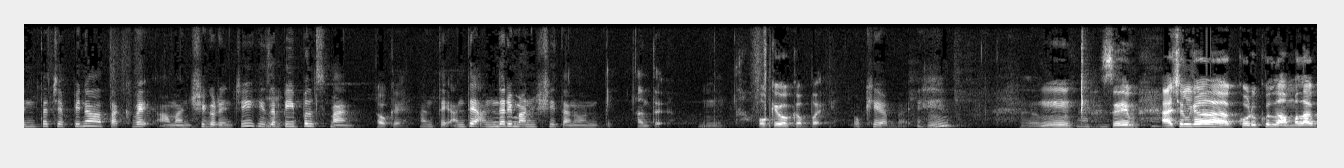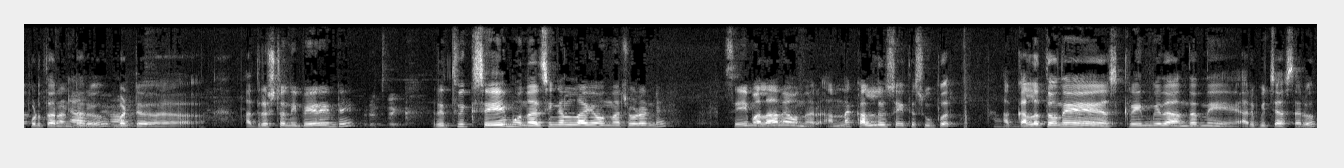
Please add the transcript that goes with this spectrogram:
ఎంత చెప్పినా తక్కువే ఆ మనిషి గురించి. He's a people's man okay. అంతే అంతే అందరి మనిషి తను అంతే. అంతే. ఒకే ఒక అబ్బాయి. ఒకే అబ్బాయి. సేమ్. యాక్చువల్గా కొడుకులు అమ్మలాగా పుడతారు అంటారు బట్ అదృష్టం నీ పేరేంటి? రిత్విక్ సేమ్ నర్సింగన్ లాగే ఉన్నారు చూడండి. సేమ్ అలానే ఉన్నారు. అన్న కళ్ళు అయితే సూపర్. ఆ కళ్ళతోనే స్క్రీన్ మీద అందరినీ అరిపించేస్తారు.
